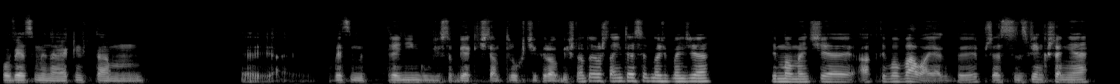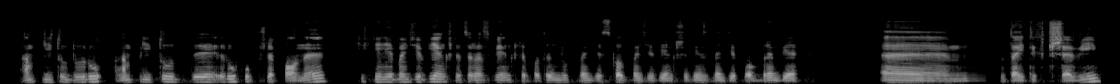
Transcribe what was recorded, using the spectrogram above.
powiedzmy, na jakimś tam, powiedzmy, treningu, gdzie sobie jakiś tam truchcik robisz, no to już ta intensywność będzie w tym momencie aktywowała jakby przez zwiększenie amplitudy, ru- amplitudy ruchu przepony. Ciśnienie będzie większe, coraz większe, bo ten ruch będzie, skok będzie większy, więc będzie w obrębie em, tutaj tych trzewi.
